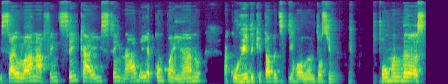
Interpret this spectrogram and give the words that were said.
e saiu lá na frente sem cair, sem nada e acompanhando a corrida que estava desenrolando. Então, assim, foi uma das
